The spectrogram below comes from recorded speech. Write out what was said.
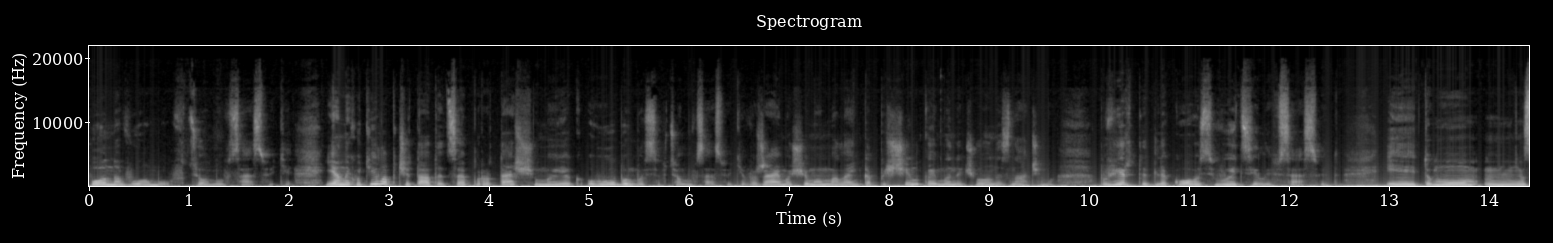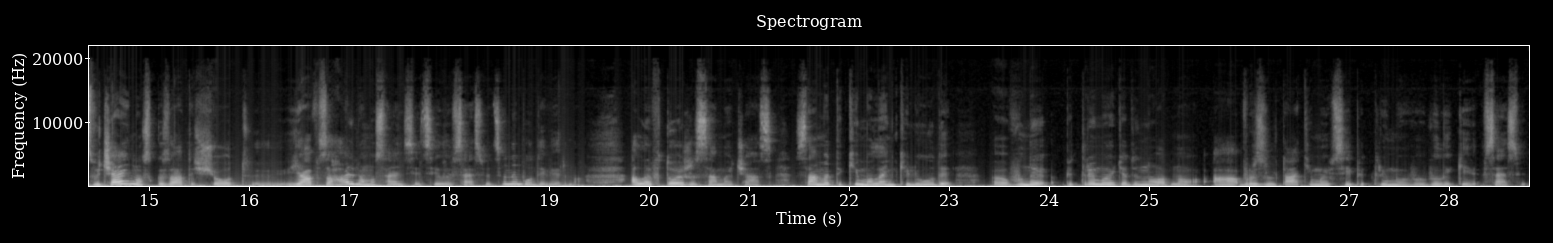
по-новому в цьому всесвіті. Я не хотіла б читати це про те, що ми як губимося в цьому всесвіті, вважаємо, що ми маленька піщинка і ми нічого не значимо. Повірте, для когось ви цілий всесвіт. І тому, звичайно, сказати, що от е, я в загальному сенсі цілий всесвіт, це не буде вірно. Але в той же самий час саме такі маленькі люди е, вони підтримують один одного, а в результаті ми всі підтримуємо великий всесвіт.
